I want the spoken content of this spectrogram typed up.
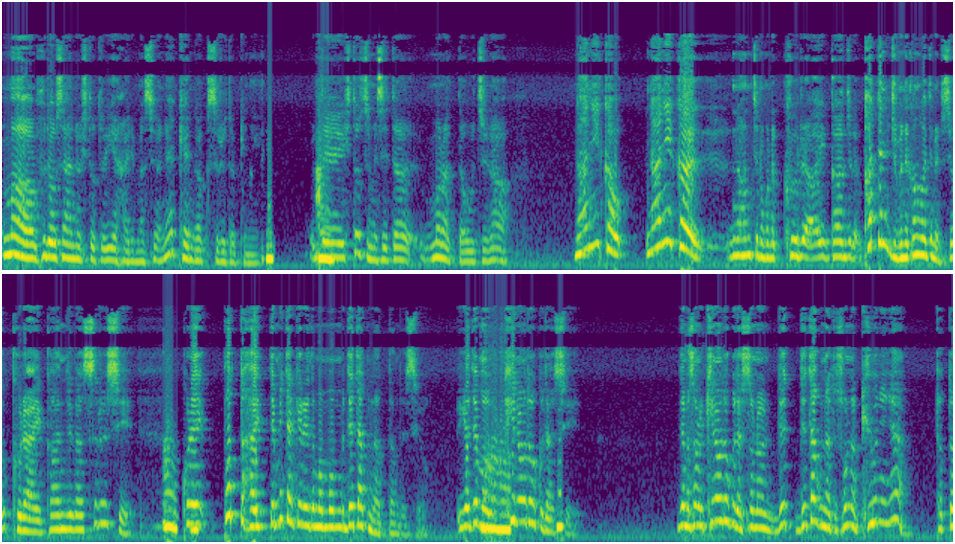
まあ、不動産の人と家入りますよね、見学するときに。で、一つ見せてもらったお家が、何か、何か、なんていうのかな、暗い感じが、勝手に自分で考えてるんですよ、暗い感じがするし、これ、ポッと入ってみたけれども、もう出たくなったんですよ。いや、でも気の毒だし、でもその気の毒だし、その出出たくなって、そんな急にね、たった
